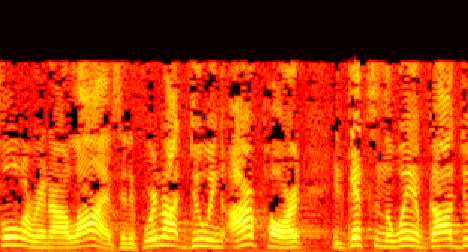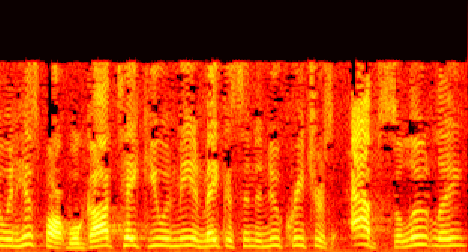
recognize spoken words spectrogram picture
fuller in our lives. And if we're not doing our part, it gets in the way of God doing His part. Will God take you and me and make us into new creatures? Absolutely.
